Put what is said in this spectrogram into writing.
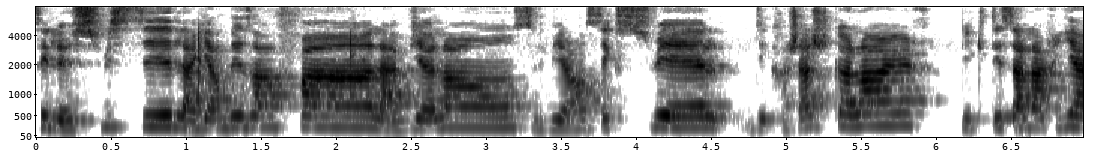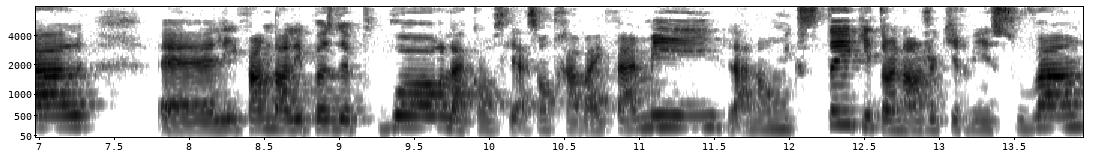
tu sais, le suicide, la garde des enfants, la violence, les violences sexuelles, décrochage scolaire, l'équité salariale, euh, les femmes dans les postes de pouvoir, la conciliation travail-famille, la non-mixité, qui est un enjeu qui revient souvent,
